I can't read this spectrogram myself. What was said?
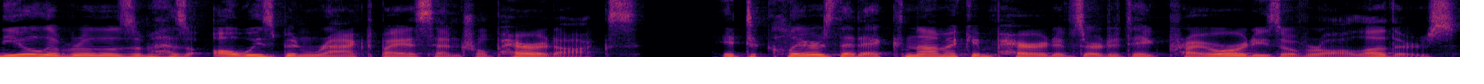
neoliberalism has always been racked by a central paradox. It declares that economic imperatives are to take priorities over all others.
